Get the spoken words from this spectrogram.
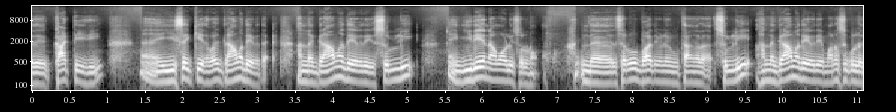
இது காட்டேரி இசைக்கு இந்த மாதிரி கிராம தேவதை. அந்த கிராம தேவதையை சொல்லி இதே நாமாவளி சொல்லணும். இந்த சர்வபாதி தாங்களை சொல்லி அந்த கிராம தேவதையை மனசுக்குள்ளே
